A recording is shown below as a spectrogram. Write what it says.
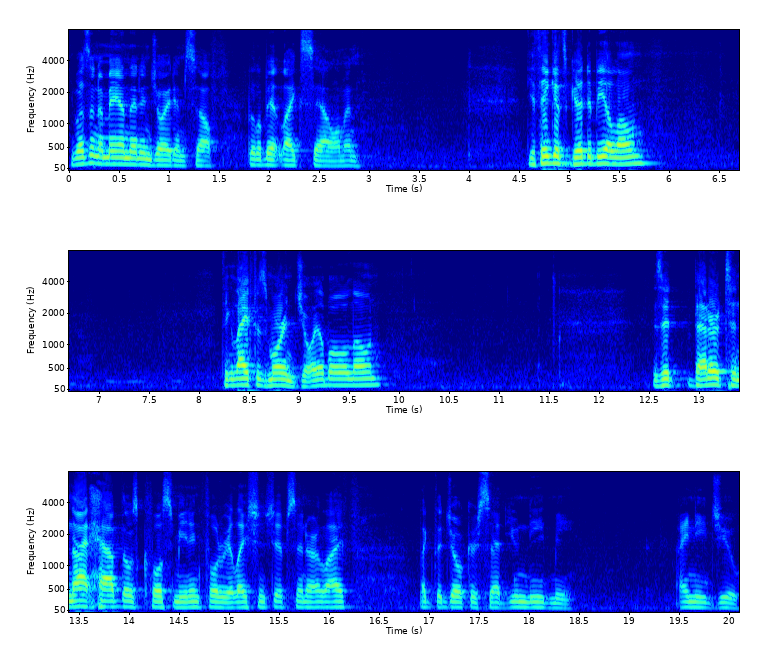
He wasn't a man that enjoyed himself, a little bit like Solomon. Do you think it's good to be alone? Think life is more enjoyable alone? Is it better to not have those close, meaningful relationships in our life? Like the Joker said, you need me. I need you.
